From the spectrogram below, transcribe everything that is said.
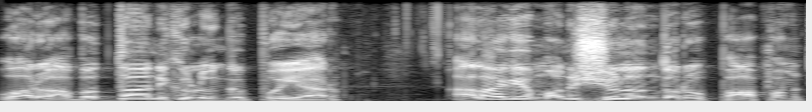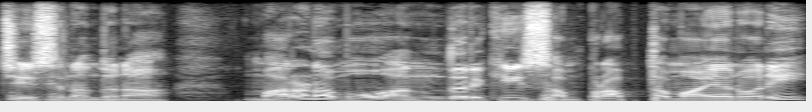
వారు అబద్ధానికి లొంగిపోయారు. అలాగే మనుష్యులందరూ పాపం చేసినందున మరణము అందరికీ సంప్రాప్తమాయను అని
